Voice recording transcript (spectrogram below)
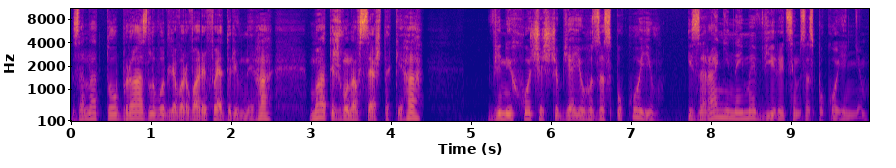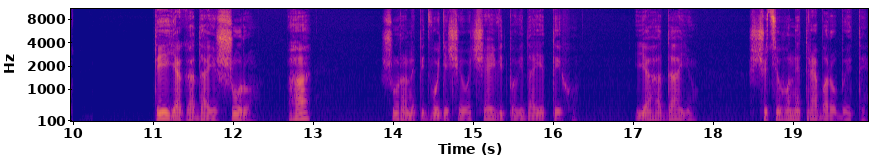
занадто образливо для Варвари Федорівни, га? Мати ж вона все ж таки, га? Він і хоче, щоб я його заспокоїв, і зарані не йме віри цим заспокоєнням. Ти, як гадаєш, Шуро, га? Шура, не підводячи очей, відповідає тихо. Я гадаю, що цього не треба робити.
